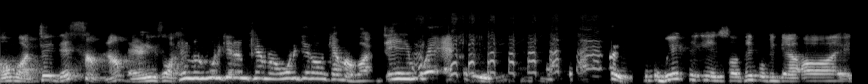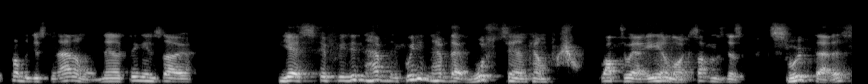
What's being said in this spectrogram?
I'm like, dude, there's something up there. And he's like, hang on, I want to get on camera. I want to get on camera. I'm like, damn, where are out of here. But the weird thing is, like, people can go, "Oh, it's probably just an animal." Now, the thing is, though, yes, if we didn't have if we didn't have that whoosh sound come up to our ear, Mm. like something's just swooped at us,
